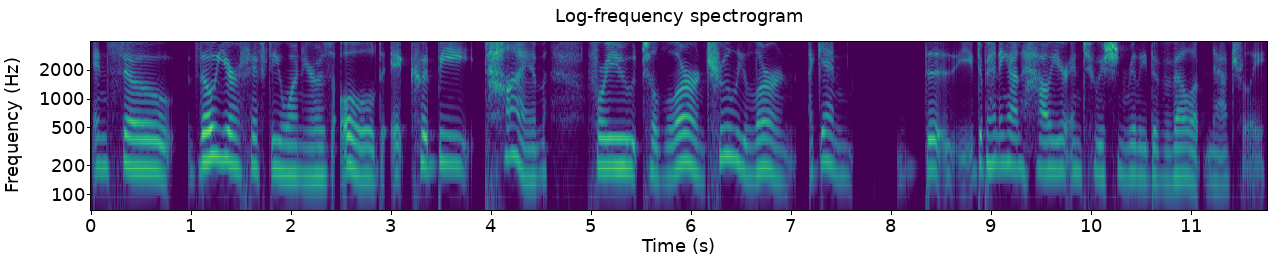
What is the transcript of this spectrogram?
And so, though you're 51 years old, it could be time for you to learn, truly learn. Again, the depending on how your intuition really developed naturally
